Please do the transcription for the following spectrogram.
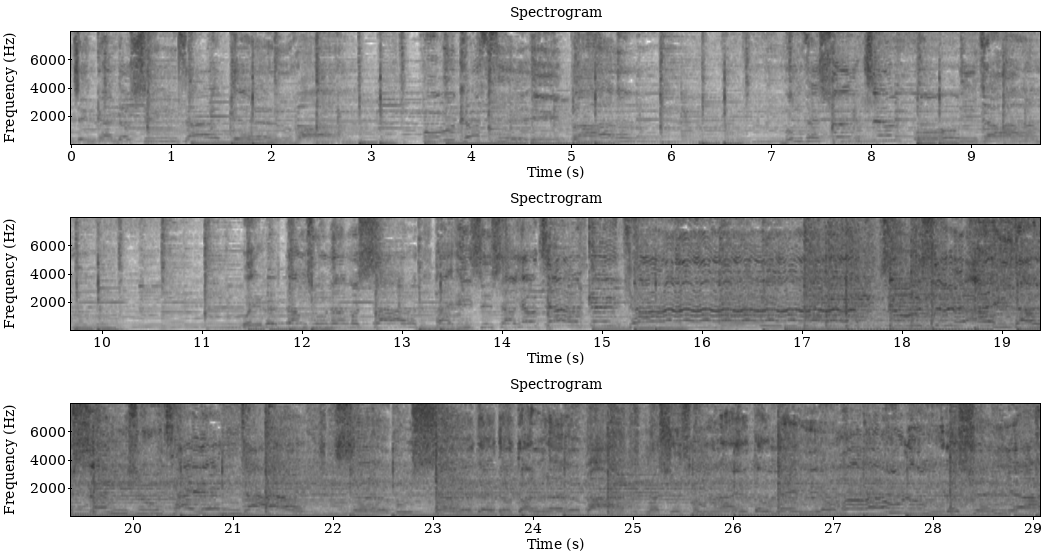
先感到心在变化不可思议吧？梦在瞬间崩塌为何当初那么傻还一心想要嫁给他？就是爱到深处才怨他舍不舍得都断了吧？那是从来都没有后路的悬崖。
